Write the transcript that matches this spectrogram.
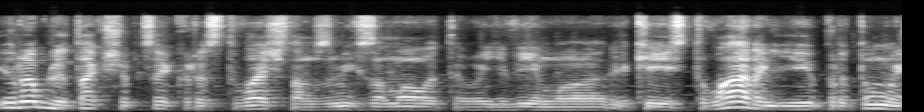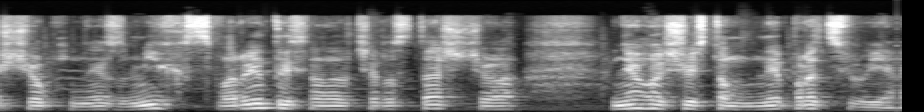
і роблю так, щоб цей користувач там зміг замовити, уявімо, якийсь товар, і при тому, щоб не зміг сваритися через те, що в нього щось там не працює.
